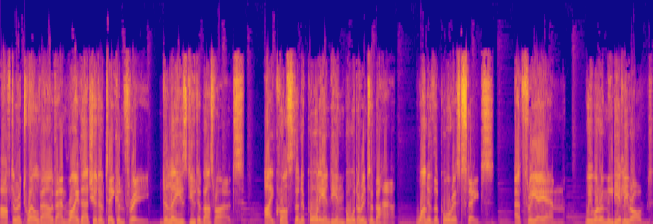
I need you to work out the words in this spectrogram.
after a 12 hour van ride that should have taken 3 delays due to bus riots, I crossed the Nepal-Indian border into Bihar, one of the poorest states. At 3am, we were immediately robbed.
